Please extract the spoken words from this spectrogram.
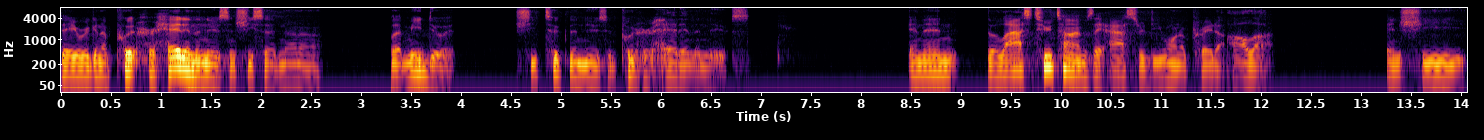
they were going to put her head in the noose, and she said, No, no, no, let me do it. She took the noose and put her head in the noose. And then the last two times they asked her, Do you want to pray to Allah? And she,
